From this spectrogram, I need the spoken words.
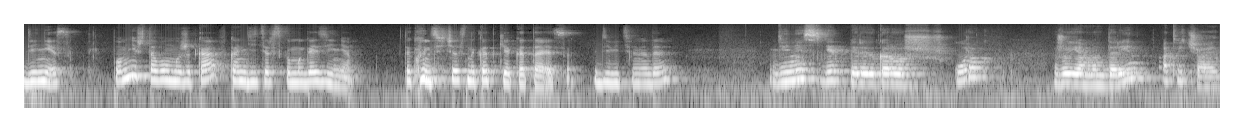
Денис, помнишь того мужика в кондитерском магазине? Так он сейчас на катке катается. Удивительно, да? Денис сидит перед горой шкурок, жуя мандарин, отвечает.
